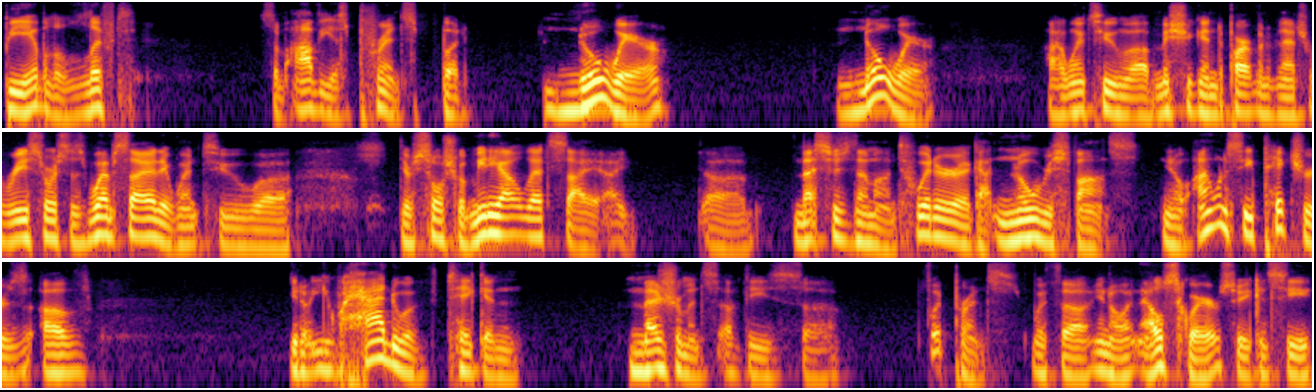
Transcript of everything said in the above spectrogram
be able to lift some obvious prints, but nowhere, nowhere. I went to uh, Michigan Department of Natural Resources website. I went to uh, their social media outlets. I, I uh, messaged them on Twitter. I got no response. You know, I want to see pictures of. You know, you had to have taken measurements of these uh, footprints with, uh, you know, an L square, so you can see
